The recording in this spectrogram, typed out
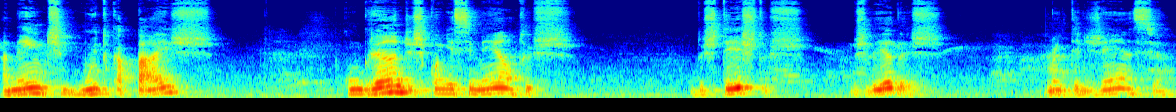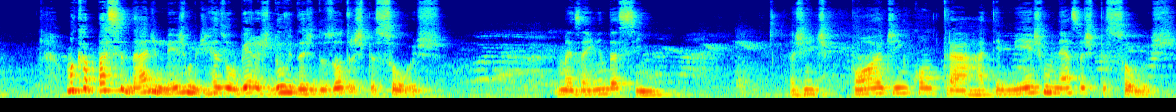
a mente muito capaz, com grandes conhecimentos dos textos, dos Vedas, uma inteligência, uma capacidade mesmo de resolver as dúvidas das outras pessoas. Mas ainda assim, a gente pode encontrar, até mesmo nessas pessoas,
